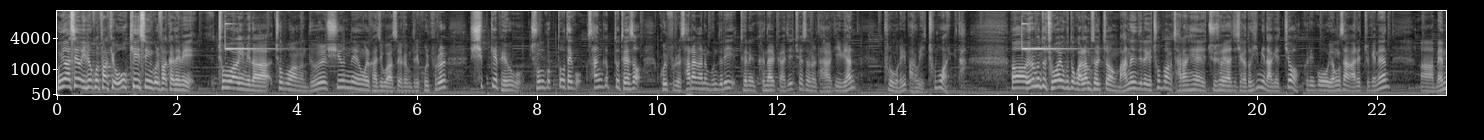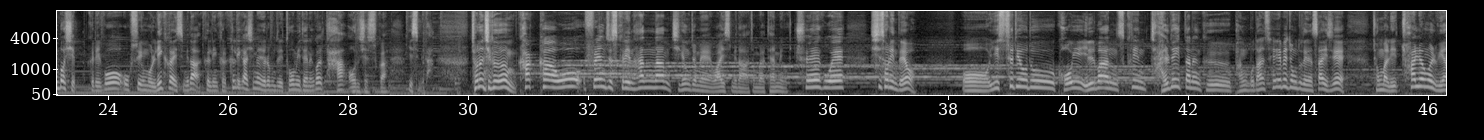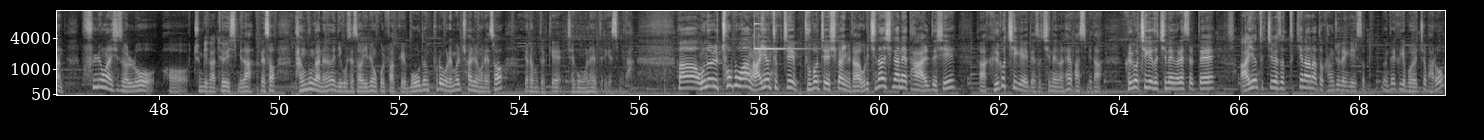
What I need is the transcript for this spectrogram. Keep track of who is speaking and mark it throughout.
Speaker 1: 안녕하세요. 이병골프학교 OK 스윙 골프 아카데미 초보왕입니다. 초보왕은 늘 쉬운 내용을 가지고 와서 여러분들이 골프를 쉽게 배우고 중급도 되고 상급도 돼서 골프를 사랑하는 분들이 되는 그날까지 최선을 다하기 위한 프로그램이 바로 이 초보왕입니다. 어, 여러분도 좋아요, 구독, 알람 설정 많은 이들에게 초보왕 자랑해 주셔야지 제가 더 힘이 나겠죠. 그리고 영상 아래쪽에는 아, 멤버십 그리고 옥스윙몰 링크가 있습니다. 그 링크를 클릭하시면 여러분들이 도움이 되는 걸 다 얻으실 수가 있습니다. 저는 지금 카카오 프렌즈 스크린 한남 직영점에 와 있습니다. 정말 대한민국 최고의 시설인데요. 어, 이 스튜디오도 거의 일반 스크린 잘 돼 있다는 그 방보다 한 세 배 정도 되는 사이즈에 정말 이 촬영을 위한 훌륭한 시설로 어, 준비가 되어 있습니다. 그래서 당분간은 이곳에서 이병옥 골프학교의 모든 프로그램을 촬영을 해서 여러분들께 제공을 해드리겠습니다. 아, 오늘 초보왕 아이언 특집 두 번째 시간입니다. 우리 지난 시간에 다 알듯이 아, 긁어치기에 대해서 진행을 해봤습니다. 긁어치기에서 진행을 했을 때 아이언 특집에서 특히나 하나 더 강조된 게 있었는데 그게 뭐였죠? 바로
